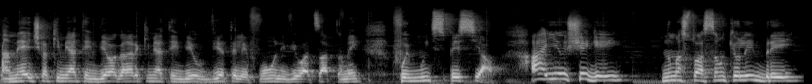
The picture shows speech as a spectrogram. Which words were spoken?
a médica que me atendeu, a galera que me atendeu via telefone, via WhatsApp também, foi muito especial. Aí eu cheguei numa situação que eu lembrei,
